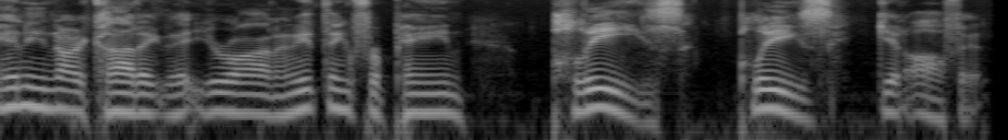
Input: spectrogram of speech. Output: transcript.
any narcotic that you're on, anything for pain. Please, please get off it.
